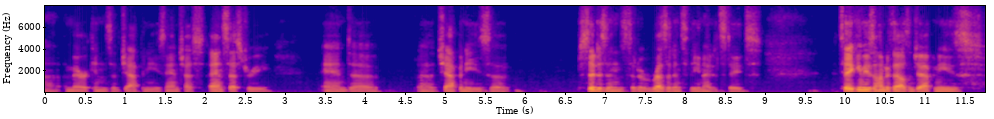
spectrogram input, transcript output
uh, Americans of Japanese ancestry and uh, uh, Japanese uh, citizens that are residents of the United States. Taking these 100,000 Japanese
